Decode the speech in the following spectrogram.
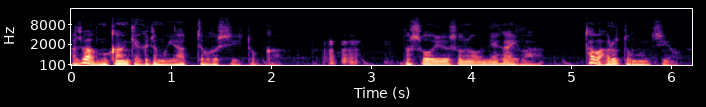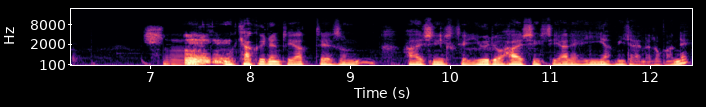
例えば無観客でもやってほしいとか、そういうその願いは多分あると思うんですよ。ううん客入れんとやって、その配信して、有料配信してやればいいやみたいなとかね。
